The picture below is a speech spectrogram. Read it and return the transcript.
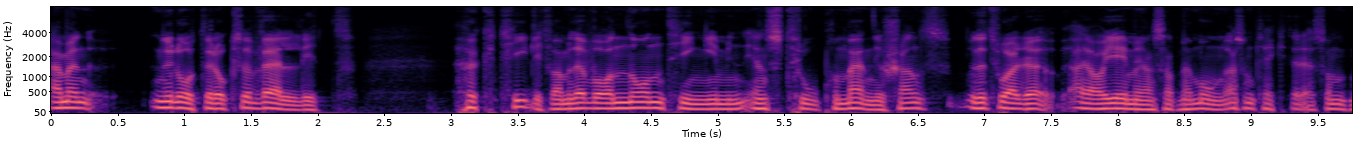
Ja, men, nu låter det också väldigt högtidligt va? men det var någonting i min, ens tro på människans, och det tror jag det, jag har gemensamt med många som täckte det, som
